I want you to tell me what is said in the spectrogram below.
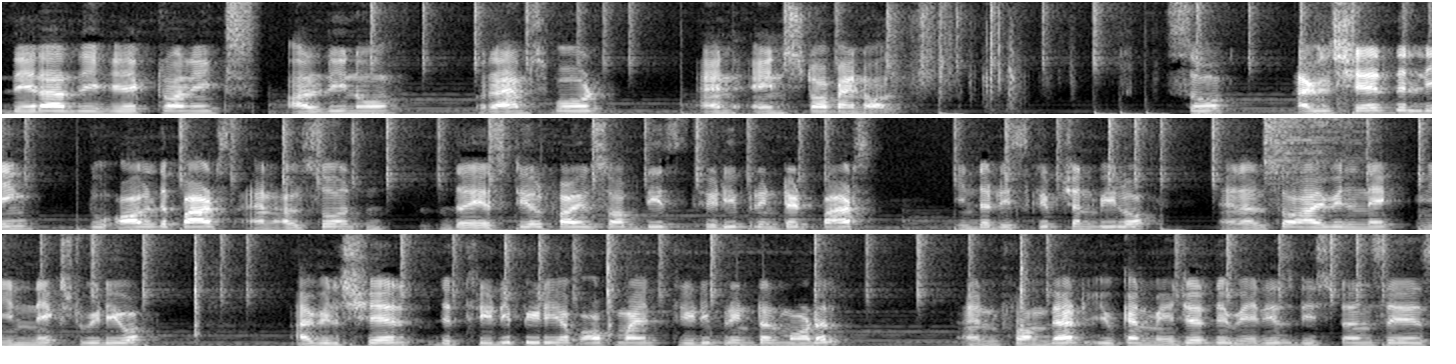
There are the electronics arduino RAMPS board and end stop and all. So i will share the link to all the parts and also the stl files of these 3d printed parts in the description below. And also i will make in next video i will share the 3d pdf of my 3d printer model. And from that you can measure the various distances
